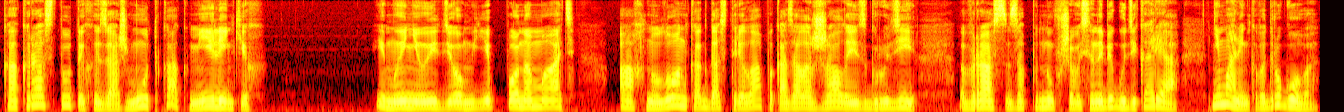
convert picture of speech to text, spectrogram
«Как раз тут их и зажмут, как миленьких». «И мы не уйдем, Япона-мать!» — ахнул он, когда стрела показала жало из груди, в раз запнувшегося на бегу дикаря, не маленького другого.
